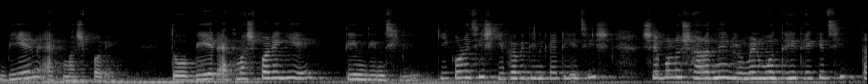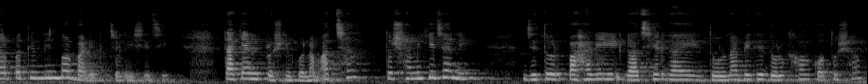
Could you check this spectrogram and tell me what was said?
বিয়ের এক মাস পরে। তো বিয়ের এক মাস পরে গিয়ে তিন দিন ছিলি। কি করেছিস? কীভাবে দিন কাটিয়েছিস? সে বলল, সারাদিন রুমের মধ্যেই থেকেছি, তারপর তিন দিন পর বাড়িতে চলে এসেছি। তাকে আমি প্রশ্ন করলাম আচ্ছা তোর স্বামী কি জানে যে তোর পাহাড়ি গাছের গায়ে দোলনা বেঁধে দোল খাওয়ার কত শখ?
